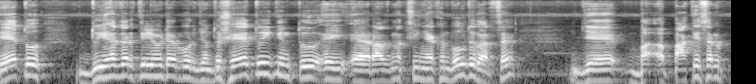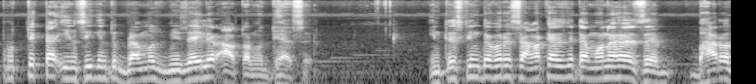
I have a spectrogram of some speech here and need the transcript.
যেহেতু দুই হাজার কিলোমিটার পর্যন্ত, সেহেতুই কিন্তু এই রাজনাথ সিং এখন বলতে পারছে যে পাকিস্তানের প্রত্যেকটা ইঞ্চি কিন্তু ব্রাহ্মস মিসাইলের আওতার মধ্যে আছে। ইন্টারেস্টিং ব্যাপার হচ্ছে আমার কাছে যেটা মনে হয়েছে, ভারত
